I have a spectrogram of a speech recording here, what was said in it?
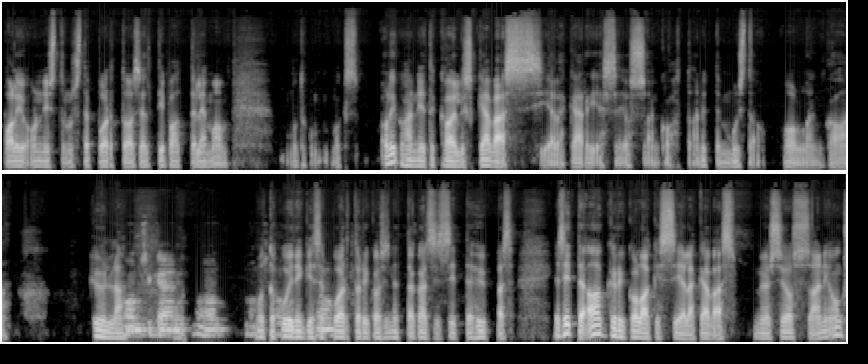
paljon onnistunut sitä Puertoa sieltä tipattelemaan, mutta olikohan niin, että Kailis käväs siellä kärjessä jossain kohtaa, nyt en muista ollenkaan. Kyllä. On se käynyt. On, on mutta kuitenkin se Puerto Rico sinne takaisin sitten hyppäsi. Ja sitten Agricolakin siellä käväs myös jossain. Niin onko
